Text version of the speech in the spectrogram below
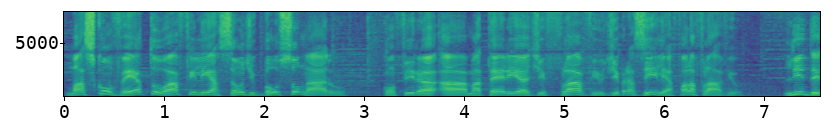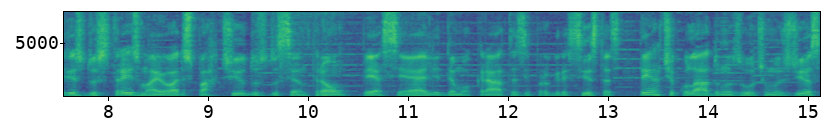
mas com veto à filiação de Bolsonaro. Confira a matéria de Flávio de Brasília. Fala, Flávio. Líderes dos três maiores partidos do Centrão, PSL, Democratas e Progressistas, têm articulado nos últimos dias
